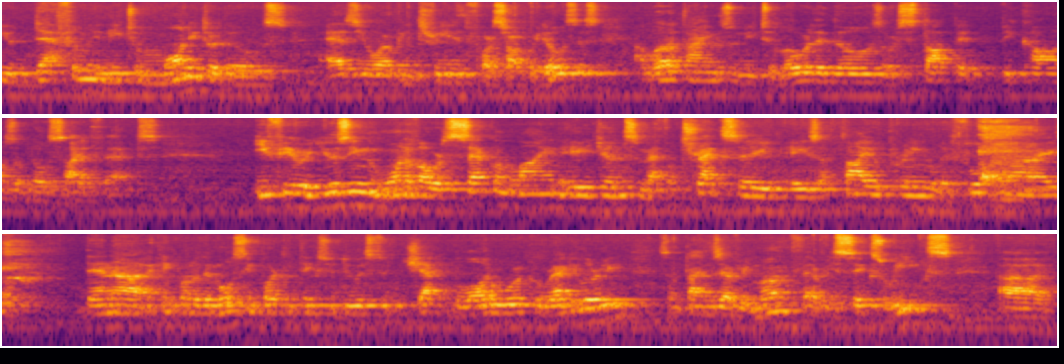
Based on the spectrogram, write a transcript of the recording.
You definitely need to monitor those as you are being treated for sarcoidosis. A lot of times we need to lower the dose or stop it because of those side effects. If you're using one of our second line agents, methotrexate, azathioprine, leflunomide, then uh, I think one of the most important things to do is to check blood work regularly, sometimes every month, every six weeks. Uh,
